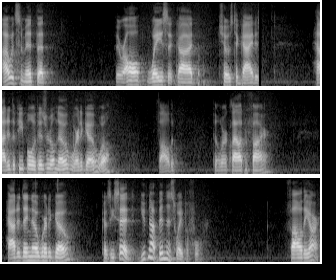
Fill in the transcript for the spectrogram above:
I would submit that there are all ways that God chose to guide his. How did the people of Israel know where to go? Well, follow the pillar of cloud and fire. How did they know where to go? Because he said, You've not been this way before. Follow the ark.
